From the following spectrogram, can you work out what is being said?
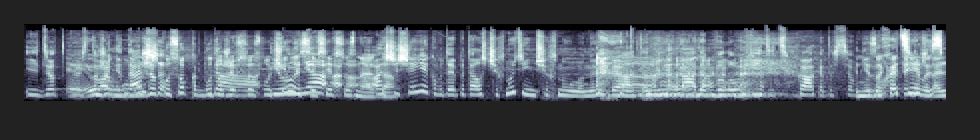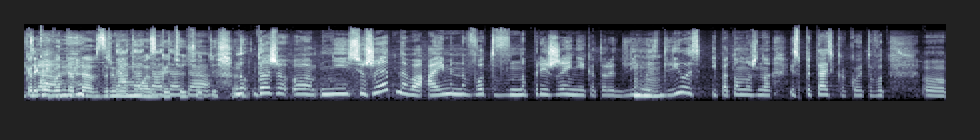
идет Э, повествование уже- дальше. уже кусок, как будто Да, уже и у случилось, и меня все всё а- знают, а- да. Ощущение, как будто я пыталась чихнуть и не чихнула. Ну, ребята, ну, мне надо было увидеть, как это все Не было. захотелось какого-то, да, взрыва мозга чуть-чуть еще. Ну, даже э, не сюжетного, а именно вот в напряжении, которое длилось, длилось, и потом нужно испытать какое-то вот э,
